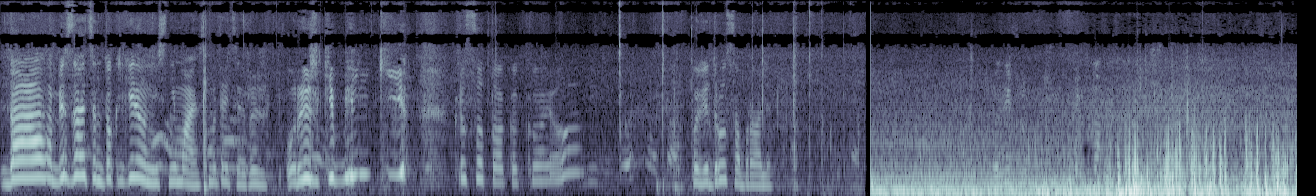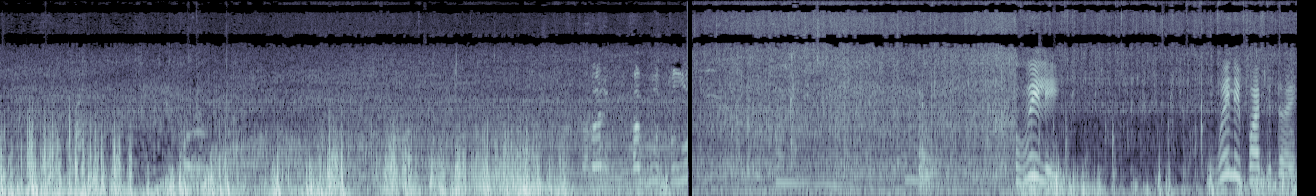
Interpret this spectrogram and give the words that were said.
Да, обязательно, только Кирилл не снимай. Смотрите, рыж... рыжики-беляки. Красота какая. А. По ведру собрали. Вылей. Вылей папе дай.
